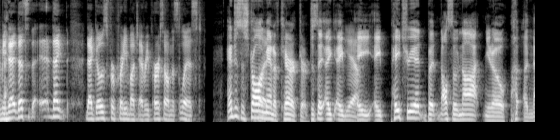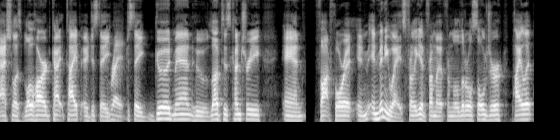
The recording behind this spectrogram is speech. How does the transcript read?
mean, that, that's that that goes for pretty much every person on this list. And just a strong But- man of character, just a a a, Yeah. a a patriot, but also not you know a nationalist blowhard type. Just a Right. just a good man who loved his country and fought for it in in many ways. From again from a from a literal soldier pilot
